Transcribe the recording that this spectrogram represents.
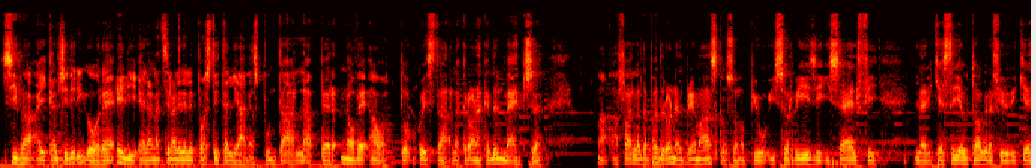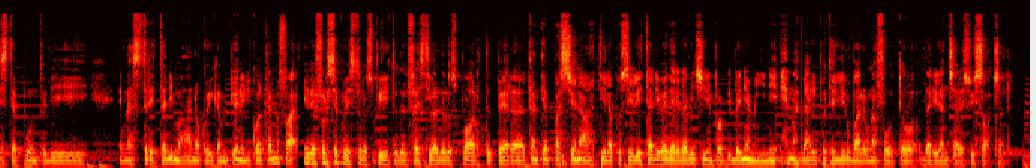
si va ai calci di rigore e lì è la nazionale delle poste italiane a spuntarla per 9 a 8, questa la cronaca del match. Ma a farla da padrone al Briamasco sono più i sorrisi, i selfie, la richiesta di autografi, le richieste appunto di una stretta di mano con i campioni di qualche anno fa ed è forse questo lo spirito del Festival dello Sport per tanti appassionati, la possibilità di vedere da vicino i propri beniamini e magari potergli rubare una foto da rilanciare sui social.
